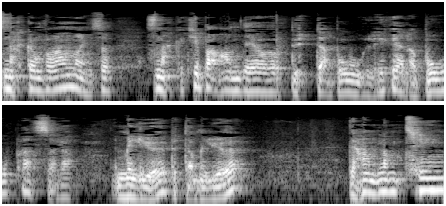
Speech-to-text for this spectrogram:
snakker om forandring, så snakker ikke bare om det å bytte bolig eller boplass eller miljø, bytte miljø. Det handler om ting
